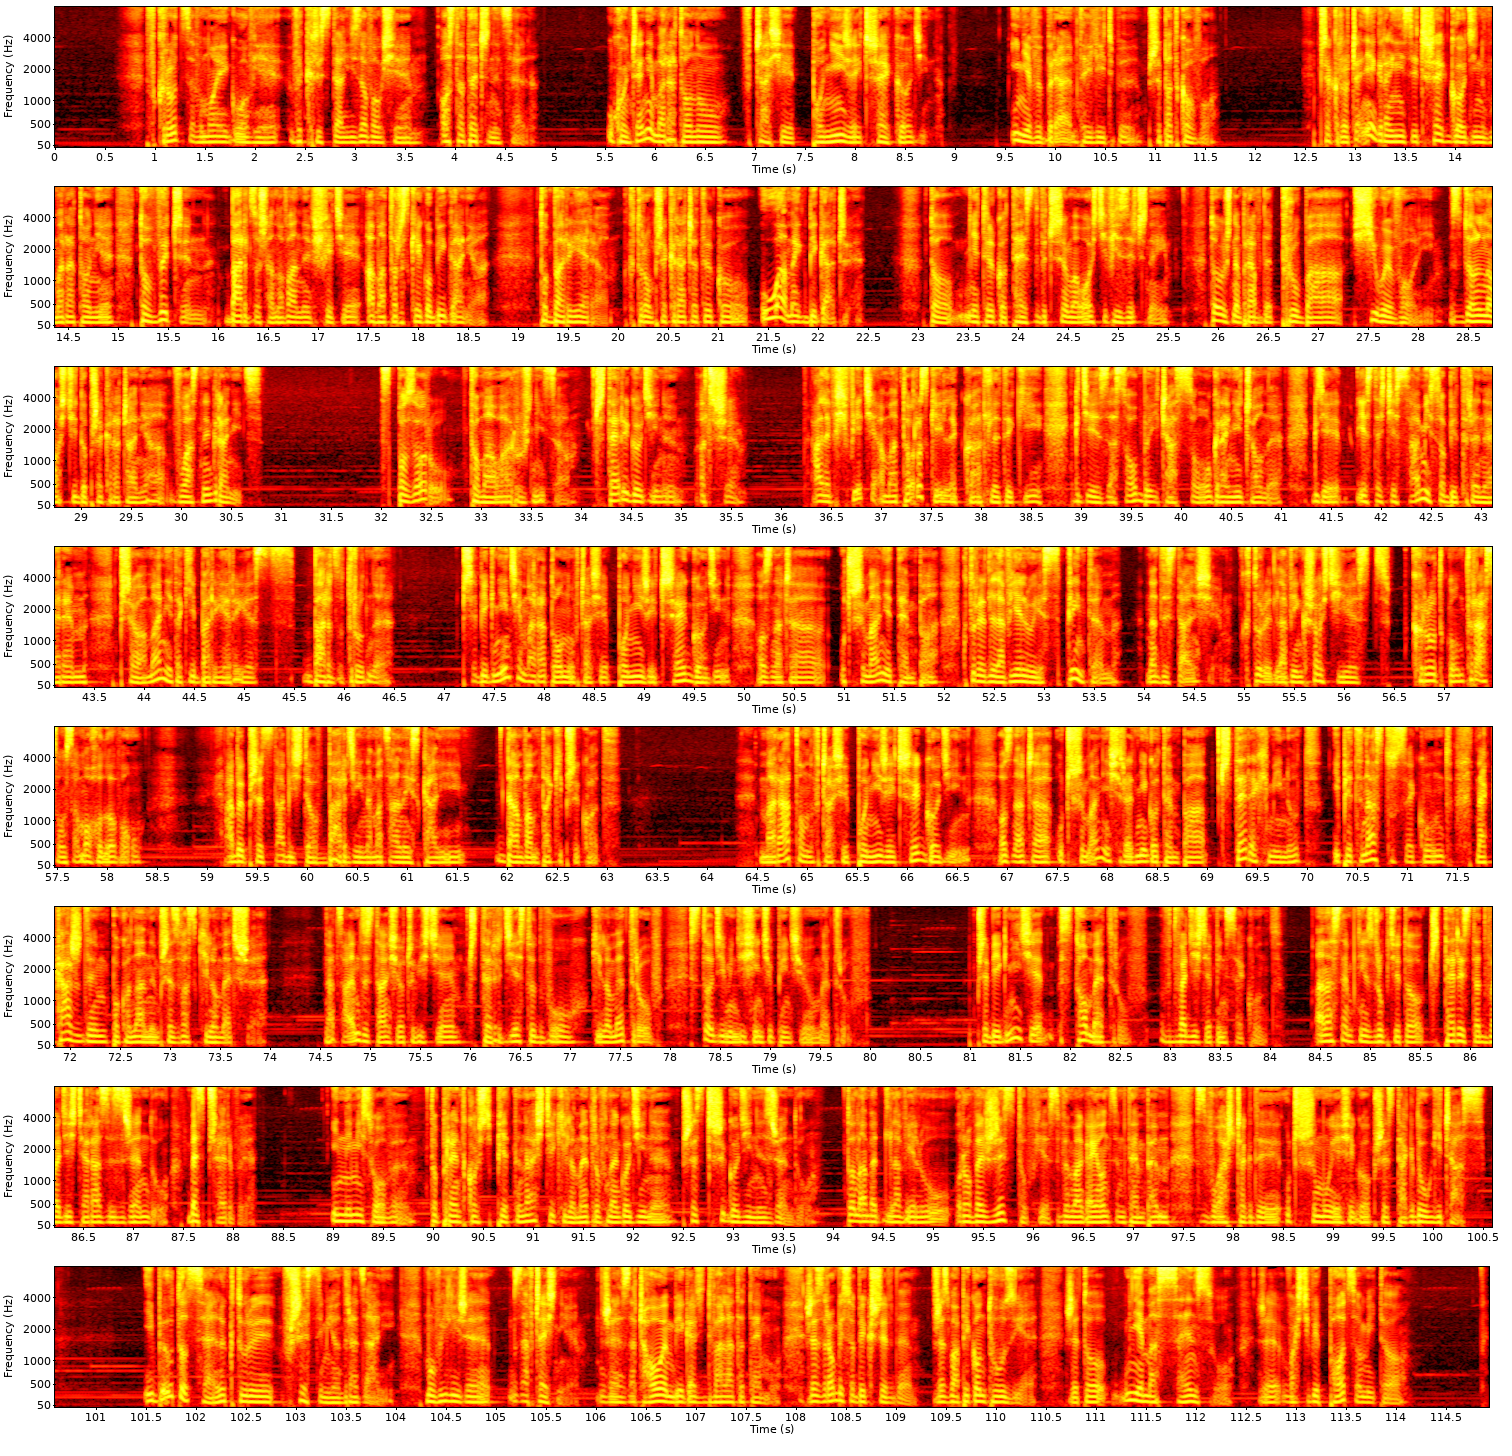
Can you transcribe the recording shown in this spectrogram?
Wkrótce w mojej głowie wykrystalizował się ostateczny cel ukończenie maratonu w czasie poniżej trzech godzin. I nie wybrałem tej liczby przypadkowo. Przekroczenie granicy trzech godzin w maratonie to wyczyn bardzo szanowany w świecie amatorskiego biegania. To bariera, którą przekracza tylko ułamek biegaczy. To nie tylko test wytrzymałości fizycznej, to już naprawdę próba siły woli, zdolności do przekraczania własnych granic. Z pozoru to mała różnica 4 godziny, a 3. Ale w świecie amatorskiej lekkoatletyki, gdzie zasoby i czas są ograniczone, gdzie jesteście sami sobie trenerem, przełamanie takiej bariery jest bardzo trudne. Przebiegnięcie maratonu w czasie poniżej 3 godzin oznacza utrzymanie tempa, które dla wielu jest sprintem na dystansie, który dla większości jest krótką trasą samochodową. Aby przedstawić to w bardziej namacalnej skali, dam wam taki przykład. Maraton w czasie poniżej 3 godzin oznacza utrzymanie średniego tempa 4 minut i 15 sekund na każdym pokonanym przez Was kilometrze. Na całym dystansie oczywiście 42 km 195 metrów. Przebiegnijcie 100 metrów w 25 sekund, a następnie zróbcie to 420 razy z rzędu, bez przerwy. Innymi słowy, to prędkość 15 km na godzinę przez 3 godziny z rzędu. To nawet dla wielu rowerzystów jest wymagającym tempem, zwłaszcza gdy utrzymuje się go przez tak długi czas. I był to cel, który wszyscy mi odradzali. Mówili, że za wcześnie, że zacząłem biegać dwa lata temu, że zrobię sobie krzywdę, że złapię kontuzję, że to nie ma sensu, że właściwie po co mi to.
